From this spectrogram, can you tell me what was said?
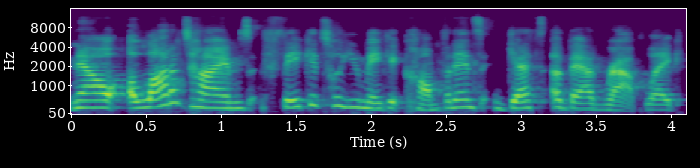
Now, a lot of times, fake it till you make it confidence gets a bad rap. Like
